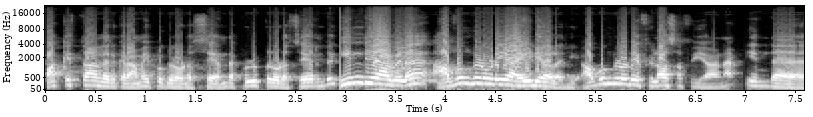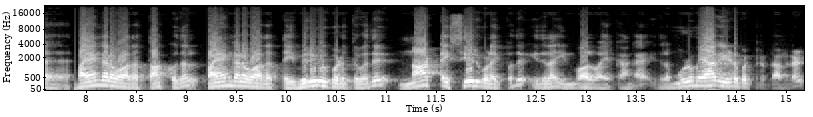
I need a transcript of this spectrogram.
பாகிஸ்தான்ல இருக்கிற அமைப்புகளோட சேர்ந்த அந்த குழுக்களோட சேர்ந்து இந்தியாவில அவங்களுடைய ஐடியாலஜி அவங்களுடைய பிலாசபியான இந்த பயங்கரவாத தாக்குதல் பயங்கரவாதத்தை விரிவுபடுத்துவது நாட்டை சீர்குலைப்பது இதுல இன்வால்வ் ஆயிருக்காங்க. இதுல முழுமையாக ஈடுபட்டிருக்கார்கள்.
